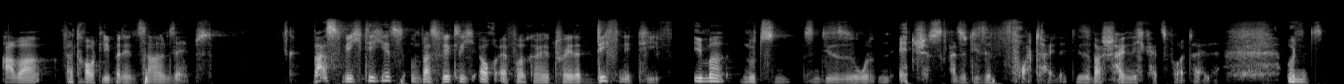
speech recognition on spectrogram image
aber vertraut lieber den Zahlen selbst. Was wichtig ist und was wirklich auch erfolgreiche Trader definitiv immer nutzen, sind diese sogenannten Edges, also diese Vorteile, diese Wahrscheinlichkeitsvorteile. Und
